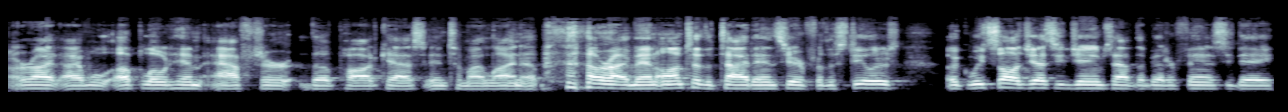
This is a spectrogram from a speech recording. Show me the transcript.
All right, I will upload him after the podcast into my lineup. All right, man. On to the tight ends here for the Steelers. Look, we saw Jesse James have the better fantasy day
